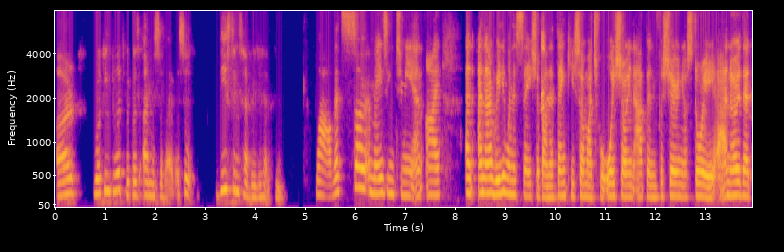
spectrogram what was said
are working towards because I'm a survivor. So these things have really helped me. Wow, that's so amazing to me. And I and and I really want to say, Shabana, thank you so much for always showing up and for sharing your story. I know that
